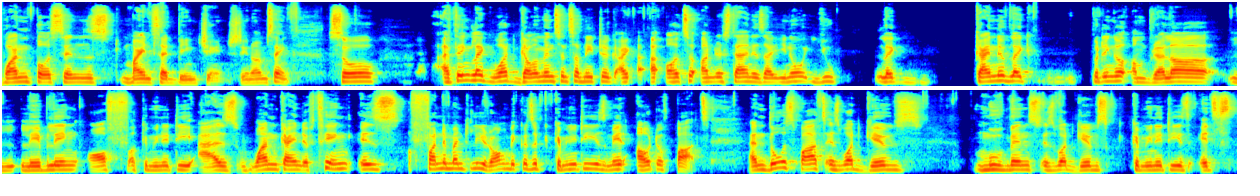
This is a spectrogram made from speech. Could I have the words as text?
one person's mindset being changed you know what i'm saying? So i think like what governments and stuff need to I, I also understand is that you know you like kind of like putting a umbrella labeling of a community as one kind of thing is fundamentally wrong because a community is made out of parts. And those parts is what gives movements is what gives communities it's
